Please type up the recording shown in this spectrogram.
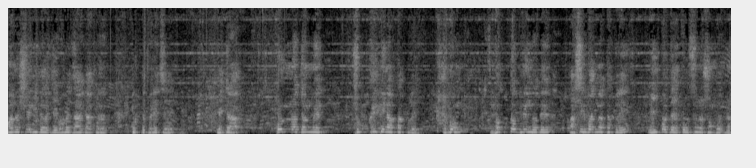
মানুষের হৃদয় যেভাবে জায়গা করে, করতে পেরেছে, এটা পূর্ণ জন্মের স্বীকৃতি না থাকলে এবং ভক্তবৃন্দদের আশীর্বাদ না থাকলে এই পর্যায়ে পৌঁছানো সম্ভব না।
